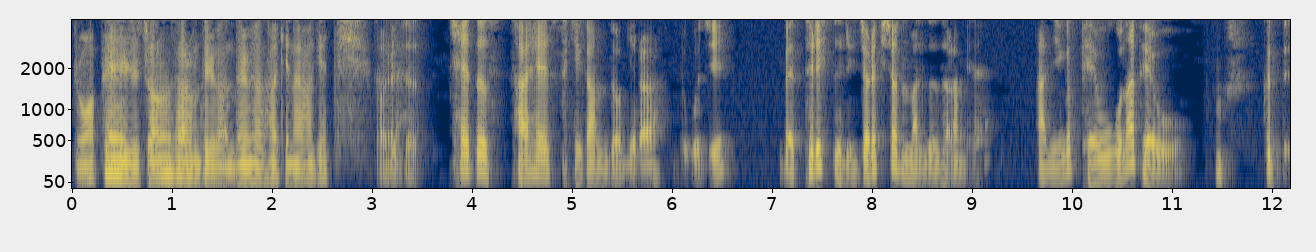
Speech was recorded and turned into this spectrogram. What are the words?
좀 페니즈 쩌는 사람들이 만들면 하기는 하겠지. 어디 그래. 저 체드 스타 헬스키 감독이라 누구지? 매트릭스 리저렉션 만든 사람이네. 아니 이거 배우구나 배우. 그때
